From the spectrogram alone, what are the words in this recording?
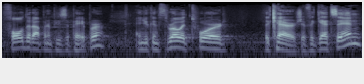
fold it up in a piece of paper, and you can throw it toward the carriage. If it gets in,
